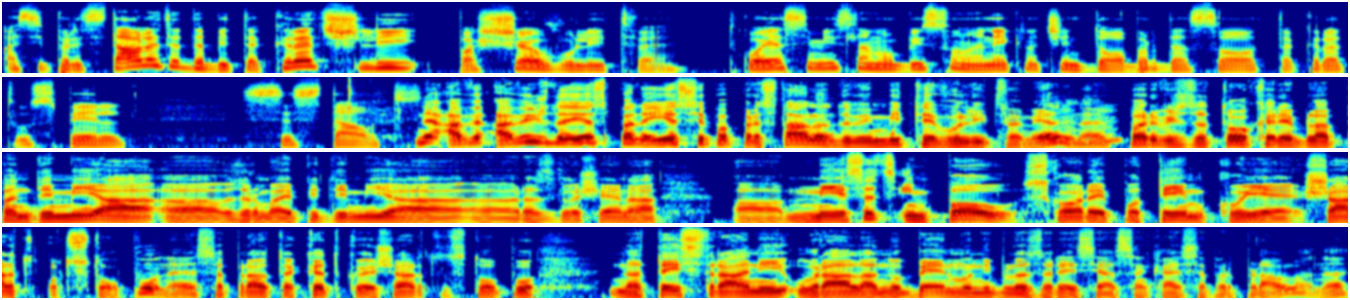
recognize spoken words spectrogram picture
a si predstavljate, da bi takrat šli pa še v volitve? Tako jaz si mislim, v bistvu na nek način dobro, da so takrat uspeli sestaviti. Ne, a, a veš, da jaz, pa ne, jaz si pa predstavljam, da bi mi te volitve imeli. Ne? Prvič zato, ker je bila pandemija uh, oziroma epidemija uh, razglašena uh, mesec in pol skoraj potem, ko je Šarc odstopil. Ne? Se pravi, takrat, ko je Šarc odstopil, na tej strani Urala nobenemu ni bilo zares jasno, kaj se pripravlja. ne.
